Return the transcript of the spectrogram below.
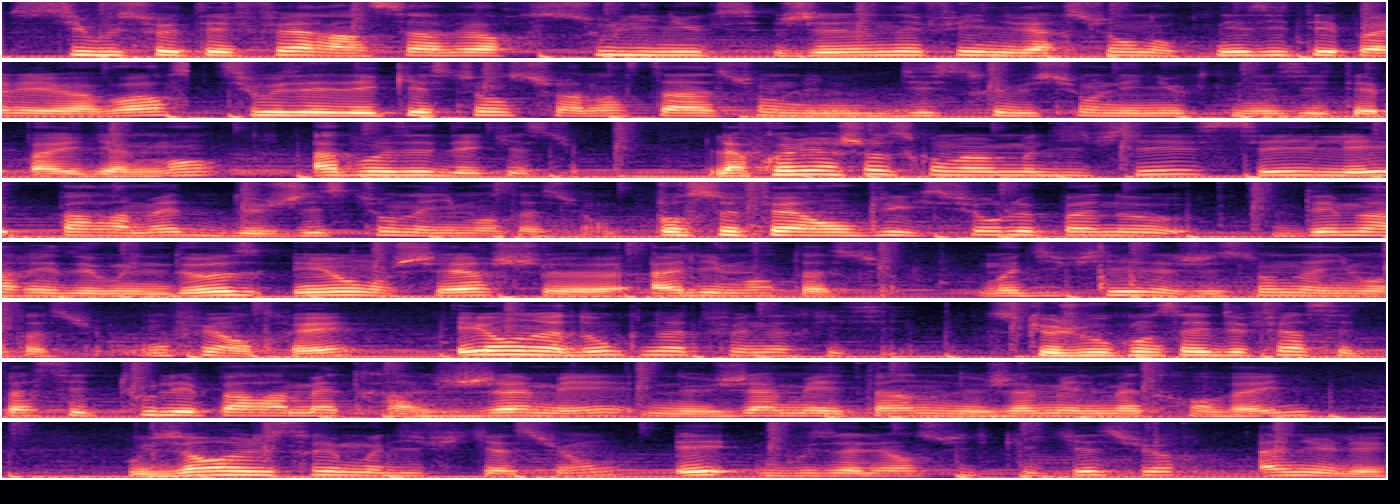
Si vous souhaitez faire un serveur sous Linux, j'ai donné fait une version, donc n'hésitez pas à aller la voir. Si vous avez des questions sur l'installation d'une distribution Linux, n'hésitez pas également à poser des questions. La première chose qu'on va modifier, c'est les paramètres de gestion d'alimentation. Pour ce faire, on clique sur le panneau Démarrer de Windows et on cherche euh, Alimentation. Modifier la gestion d'alimentation. On fait Entrer et on a donc notre fenêtre ici. Ce que je vous conseille de faire, c'est de passer tous les paramètres à jamais, ne jamais éteindre, ne jamais le mettre en veille. Vous enregistrez les modifications et vous allez ensuite cliquer sur Annuler.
